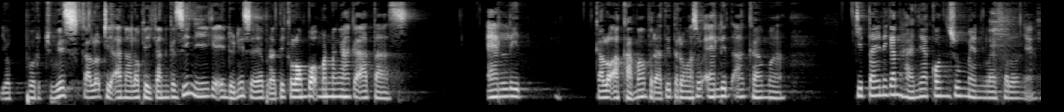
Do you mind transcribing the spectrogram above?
ya berjuis kalau dianalogikan ke sini ke Indonesia ya berarti kelompok menengah ke atas. Elit. Kalau agama berarti termasuk elit agama. Kita ini kan hanya konsumen levelnya.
